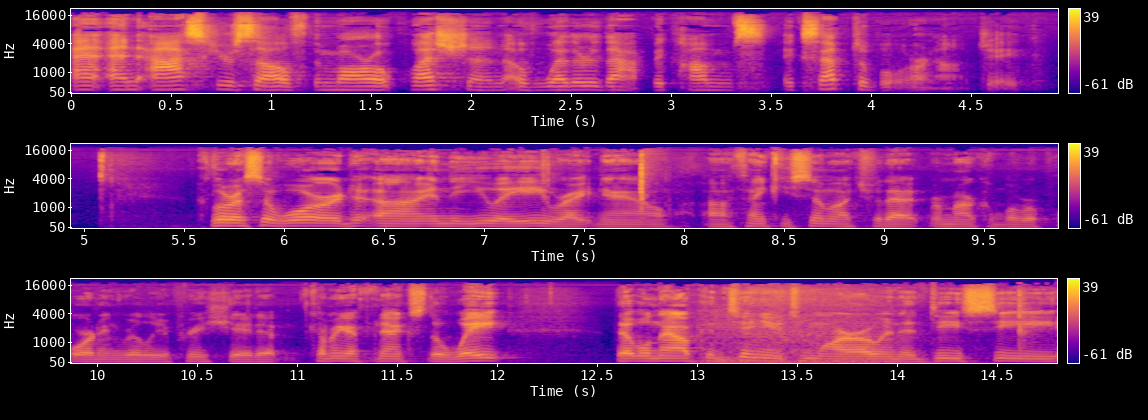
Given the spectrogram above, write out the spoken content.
and, and ask yourself the moral question of whether that becomes acceptable or not, Jake. Clarissa Ward uh, in the UAE right now. Uh, thank you so much for that remarkable reporting. Really appreciate it. Coming up next, the wait that will now continue tomorrow in a D.C.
